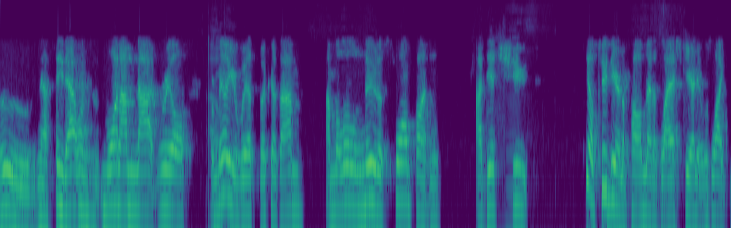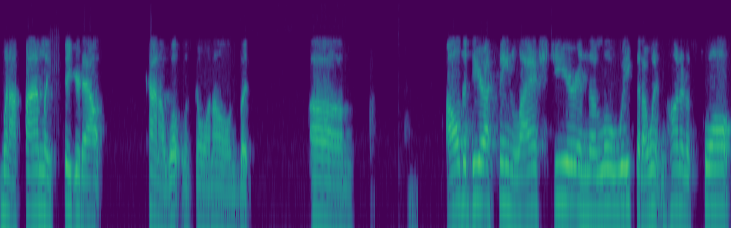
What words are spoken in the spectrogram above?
Ooh, now see that one's one I'm not real Oh. familiar with because I'm I'm a little new to swamp hunting. I did shoot killed two deer in the palmettos last year, and it was like when I finally figured out kind of what was going on. But um, all the deer I seen last year in the little week that I went and hunted a swamp,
